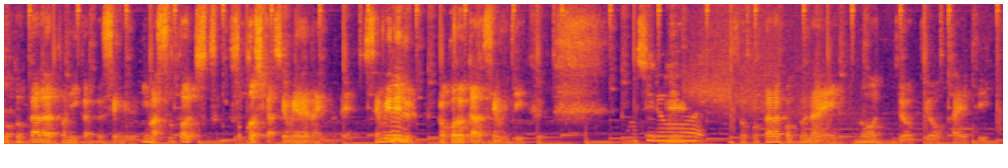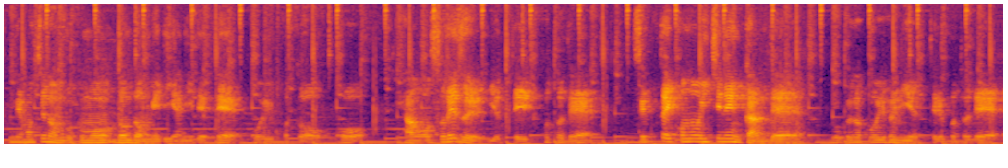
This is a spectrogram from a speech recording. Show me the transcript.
外からとにかく攻める。今外、外しか攻めれないので、攻めれるところから攻めていく。面白い、そこから国内の状況を変えていくでもちろん僕もどんどんメディアに出てこういうことを批判を恐れず言っていくことで絶対この1年間で僕がこういうふうに言ってることで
